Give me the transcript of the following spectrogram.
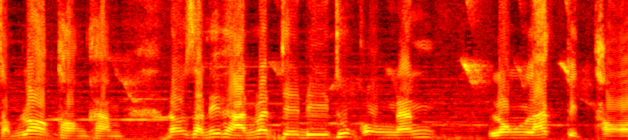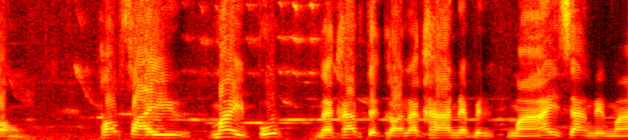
สำลอกทองคำเราสันนิษฐานว่าเจดีย์ทุกองค์นั้น ลงลักปิดทอง พอไฟไหม้ปุ๊บนะครับ แต่ก่อนอาคารเนี่ยเป็นไม้สร้างด้วยไม้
